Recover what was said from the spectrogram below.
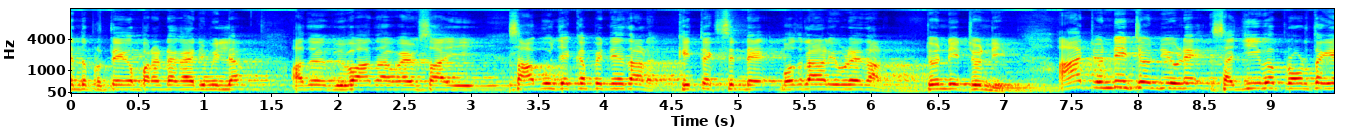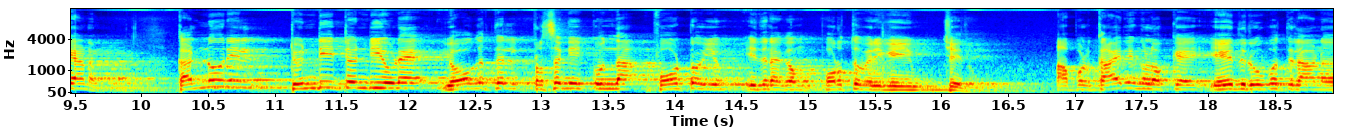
എന്ന് പ്രത്യേകം പറയേണ്ട കാര്യമില്ല. അത് വിവാദ വ്യവസായി സാബു ജക്കപ്പിന്റെതാണ് കിറ്റക്സിന്റെ മുതലാളിയുടേതാണ് ട്വന്റി ട്വന്റി ആ ട്വന്റി ട്വന്റിയുടെ സജീവ പ്രവർത്തകയാണ്. കണ്ണൂരിൽ ട്വന്റി ട്വന്റിയുടെ യോഗത്തിൽ പ്രസംഗിക്കുന്ന ഫോട്ടോയും ഇതിനകം പുറത്തു വരികയും ചെയ്തു. അപ്പോൾ കാര്യങ്ങളൊക്കെ ഏത് രൂപത്തിലാണ്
